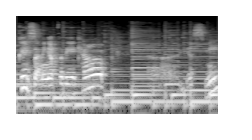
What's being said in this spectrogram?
Okay, signing up for the account. Uh, yes, me.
